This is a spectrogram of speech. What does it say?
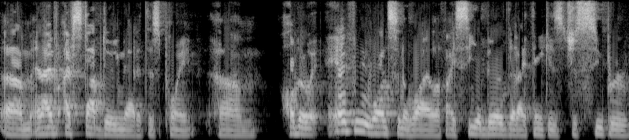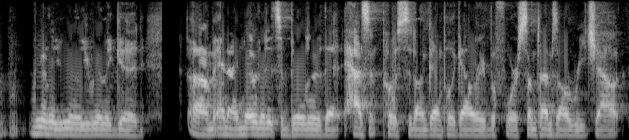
um, and I've I've stopped doing that at this point. Um, although every once in a while, if I see a build that I think is just super, really, really, really good, um, and I know that it's a builder that hasn't posted on Gunpla Gallery before, sometimes I'll reach out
